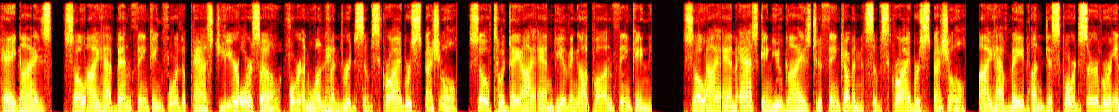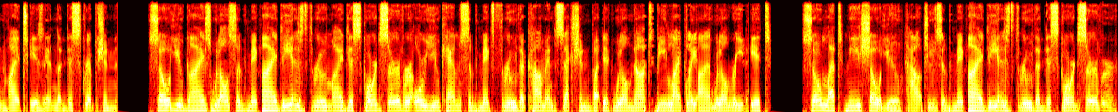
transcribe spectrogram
Hey guys, so I have been thinking for the past year or so for an 100 subscriber special, so today I am giving up on thinking. So I am asking you guys to think of an subscriber special, I have made on Discord server invite is in the description. So you guys will submit ideas through my Discord server or you can submit through the comment section but it will not be likely I will read it. So let me show you how to submit ideas through the Discord server.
